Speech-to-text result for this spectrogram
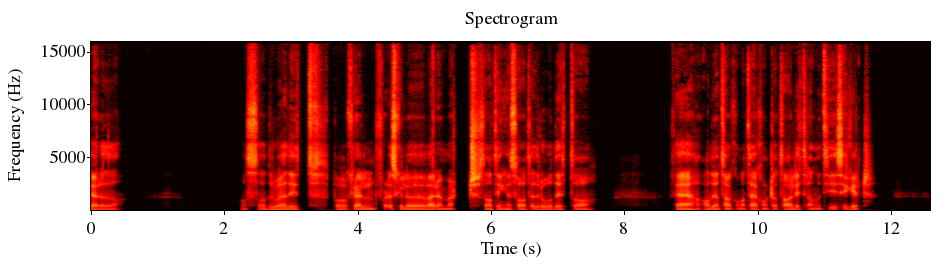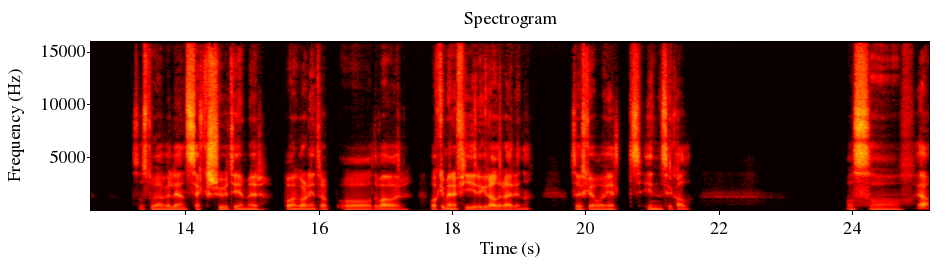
gjøre det, da. Og så dro jeg dit på kvelden, for det skulle være mørkt, sånn at ingen så at jeg dro dit. Og for jeg hadde jo en tanke om at jeg kom til å ta litt tid, sikkert. Så sto jeg vel i en seks-sju timer på en gardintrapp, og det var, var, ikke mer enn fire grader der inne. Så jeg husker jeg var helt hinsides kald. Og så, ja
